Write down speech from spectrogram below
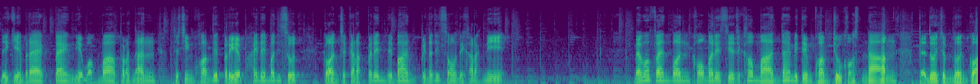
ในเกมแรกแป้งเนี่ยหวังว่าปรานั้นจะชิงความได้เปรียบให้ได้มากที่สุด ก่อนจะกลับไปเล่นในบ้านเป็นนัดที่ 2 ในครั้งนี้แม้ว่าแฟนบอลของมาเลเซียจะเข้ามาได้ไม่เต็มความจุของสนาม แต่ด้วยจำนวนกว่า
